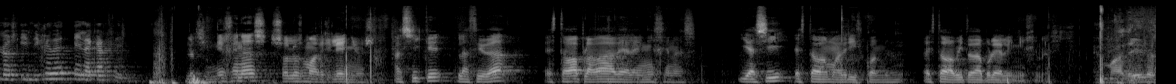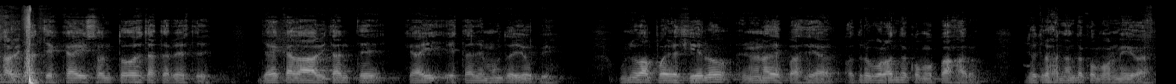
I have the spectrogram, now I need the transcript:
los indígenas en la cárcel. Los indígenas son los madrileños, así que la ciudad estaba plagada de alienígenas. Y así estaba Madrid cuando estaba habitada por alienígenas. En Madrid los habitantes que hay son todos extraterrestres, ya que cada habitante que hay está en el mundo de Yopi. Uno va por el cielo en una nave espacial, otros volando como pájaros y otros andando como hormigas.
